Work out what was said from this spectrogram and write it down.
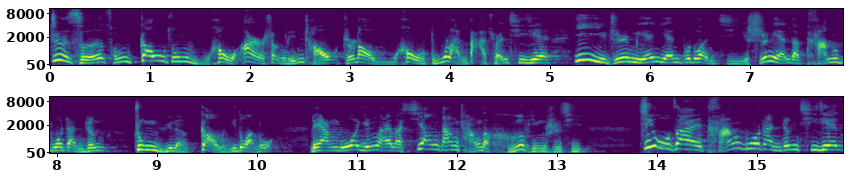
至此，从高宗武后二圣临朝，直到武后独揽大权期间，一直绵延不断几十年的唐波战争，终于呢告一段落，两国迎来了相当长的和平时期。就在唐波战争期间，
